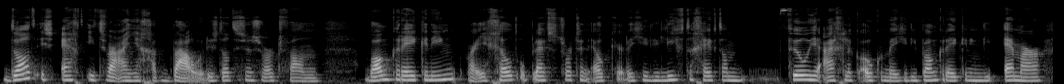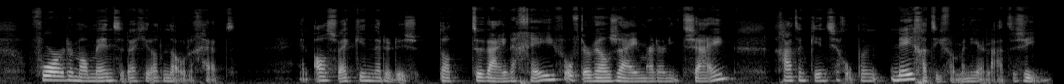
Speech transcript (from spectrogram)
Dat is echt iets waaraan je gaat bouwen. Dus dat is een soort van bankrekening waar je geld op blijft storten. En elke keer dat je die liefde geeft, dan vul je eigenlijk ook een beetje die bankrekening, die emmer, voor de momenten dat je dat nodig hebt. En als wij kinderen dus dat te weinig geven, of er wel zijn, maar er niet zijn, gaat een kind zich op een negatieve manier laten zien.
